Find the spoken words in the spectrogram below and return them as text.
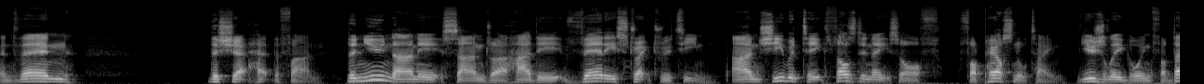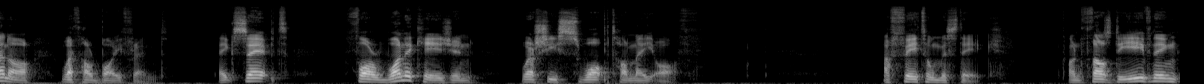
And then the shit hit the fan. The new nanny, Sandra, had a very strict routine, and she would take Thursday nights off for personal time, usually going for dinner with her boyfriend except for one occasion where she swapped her night off. A fatal mistake. On Thursday evening,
